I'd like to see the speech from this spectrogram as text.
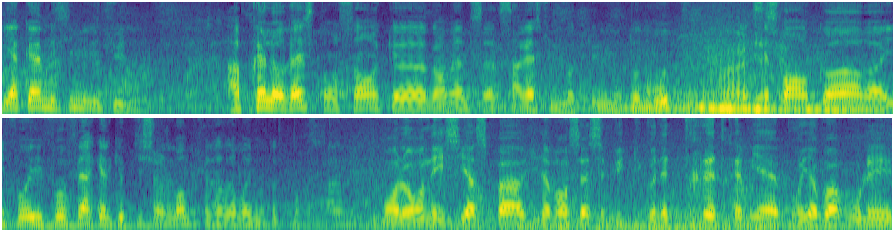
il y a quand même des similitudes. Après le reste, on sent que quand même ça, reste une moto, de route. c'est pas encore. Euh, il, faut, il faut faire quelques petits changements pour que ce soit vraiment une moto de course. Bon alors on est ici à Spa, évidemment, c'est un circuit que tu connais très très bien pour y avoir roulé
